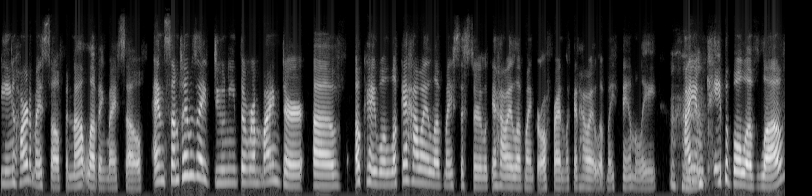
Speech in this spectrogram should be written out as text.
being hard on myself and not loving myself. And sometimes I do need the reminder of, okay, well, look at how I love my sister. Look at how I love my girlfriend. Look at how I love my family. Mm-hmm. I am mm-hmm. capable of love.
